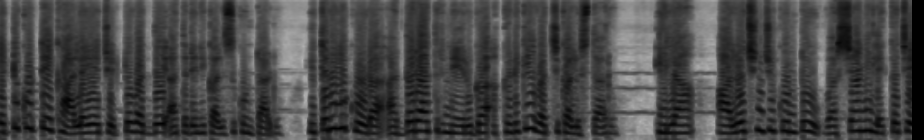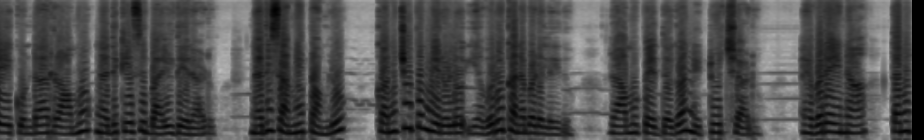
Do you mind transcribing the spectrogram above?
చెట్టు కొట్టే కాలయ్య చెట్టు వద్దే అతడిని కలుసుకుంటాడు. ఇతరులు కూడా అర్ధరాత్రి నేరుగా అక్కడికే వచ్చి కలుస్తారు. ఇలా ఆలోచించుకుంటూ వర్షాన్ని లెక్క చేయకుండా రాము నదికేసి బయలుదేరాడు. నది సమీపంలో కనుచూపు మేరలో ఎవరూ కనబడలేదు. రాము పెద్దగా నిట్టూర్చాడు. ఎవరైనా తను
